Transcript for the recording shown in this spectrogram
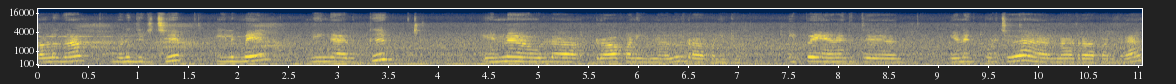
அவ்வளோதான் முடிஞ்சிடுச்சு. இனிமேல் நீங்கள் அதுக்கு என்ன உள்ள ட்ரா பண்ணிக்கனாலும் ட்ரா பண்ணிக்கலாம். இப்போ எனக்கு தெ- எனக்கு பிடிச்சத நான் ட்ரா பண்ணுறேன்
